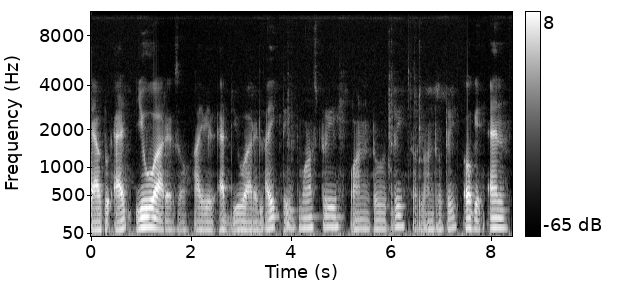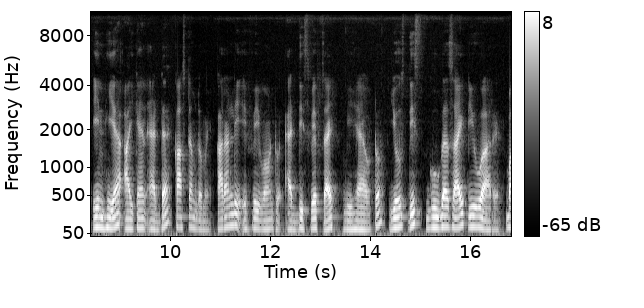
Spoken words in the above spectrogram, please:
have to add url. So i will add url like tube mastery 123 sorry 123 okay and in here i can add the custom domain. Currently if we want to add this website we have to use this google site url. But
